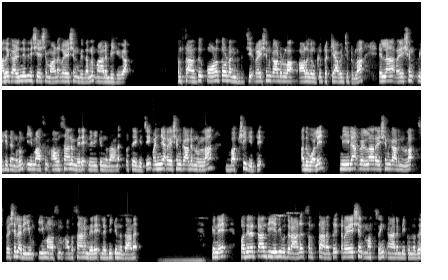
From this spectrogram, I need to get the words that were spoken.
അത് കഴിഞ്ഞതിന് ശേഷമാണ് റേഷൻ വിതരണം ആരംഭിക്കുക. സംസ്ഥാനത്ത് ഓണത്തോടനുബന്ധിച്ച് റേഷൻ കാർഡുള്ള ആളുകൾക്ക് പ്രഖ്യാപിച്ചിട്ടുള്ള എല്ലാ റേഷൻ വിഹിതങ്ങളും ഈ മാസം അവസാനം വരെ ലഭിക്കുന്നതാണ്. പ്രത്യേകിച്ച് മഞ്ഞ റേഷൻ കാർഡിനുള്ള ഭക്ഷ്യ കിറ്റ് അതുപോലെ നീല വെള്ള റേഷൻ കാർഡിനുള്ള സ്പെഷ്യൽ അരിയും ഈ മാസം അവസാനം വരെ ലഭിക്കുന്നതാണ്. പിന്നെ പതിനെട്ടാം തീയതി മുതലാണ് സംസ്ഥാനത്ത് റേഷൻ മസ്റ്ററിംഗ് ആരംഭിക്കുന്നത്.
